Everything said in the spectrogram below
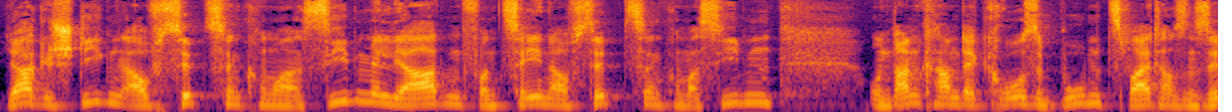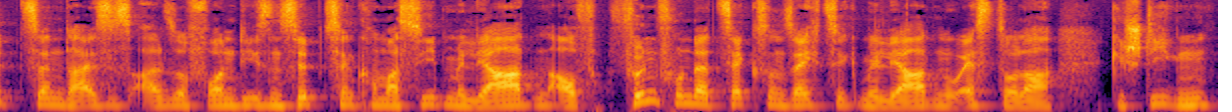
ja gestiegen auf 17,7 Milliarden, von 10 auf 17,7. Und dann kam der große Boom 2017, da ist es also von diesen 17,7 Milliarden auf 566 Milliarden US-Dollar gestiegen.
